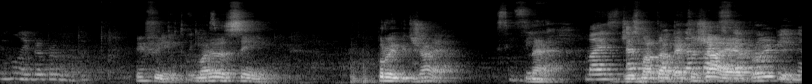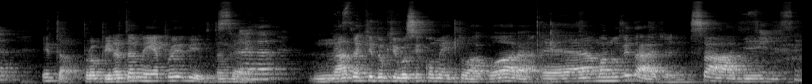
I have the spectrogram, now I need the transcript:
eu não lembro a pergunta. Enfim, mas assim, proibido já é. Sim, né? Mas desmatamento já é proibido. Propina. Então, propina também é proibido também. Uhum. Nada que do que você comentou agora é uma novidade. A gente sabe. Sim, sim.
